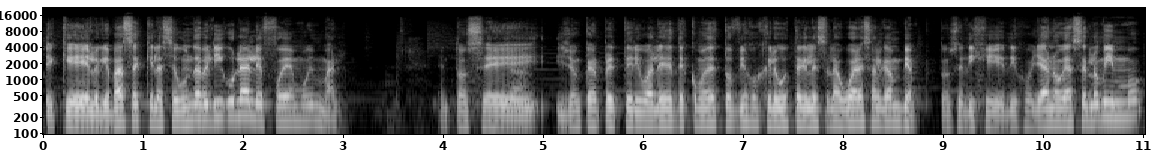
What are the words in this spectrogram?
Es que lo que pasa es que la segunda película le fue muy mal. Entonces, y John Carpenter igual es de, como de estos viejos que le gusta que les, las weas le salgan bien. Entonces dije, dijo, ya no voy a hacer lo mismo,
